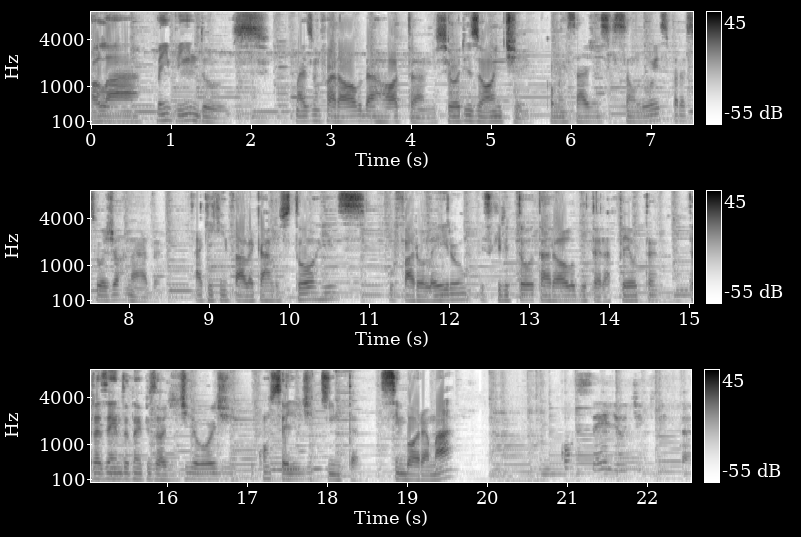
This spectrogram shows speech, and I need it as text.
Olá, bem-vindos! Mais um farol da rota no seu horizonte, com mensagens que são luz para a sua jornada. Aqui quem fala é Carlos Torres, o faroleiro, escritor, tarólogo, terapeuta, trazendo no episódio de hoje o conselho de quinta. Simbora amar? Conselho de quinta.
